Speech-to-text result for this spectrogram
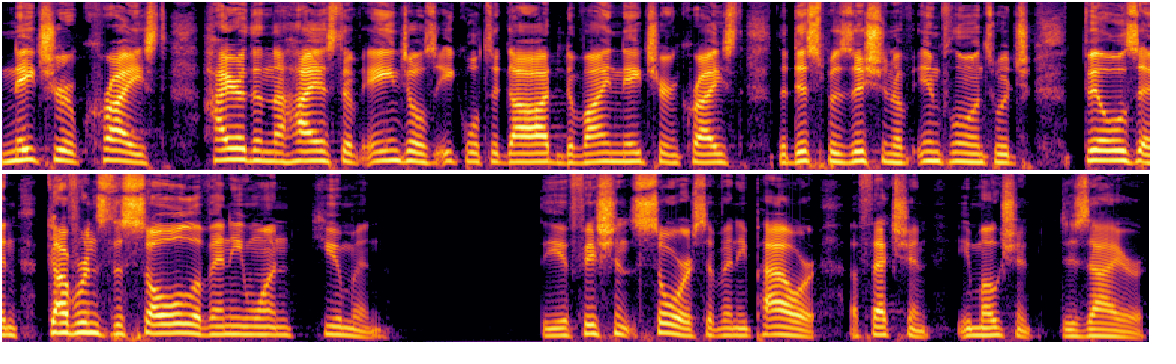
nature of Christ, higher than the highest of angels, equal to God, divine nature in Christ, the disposition of influence which fills and governs the soul of anyone human the efficient source of any power, affection, emotion, desire.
